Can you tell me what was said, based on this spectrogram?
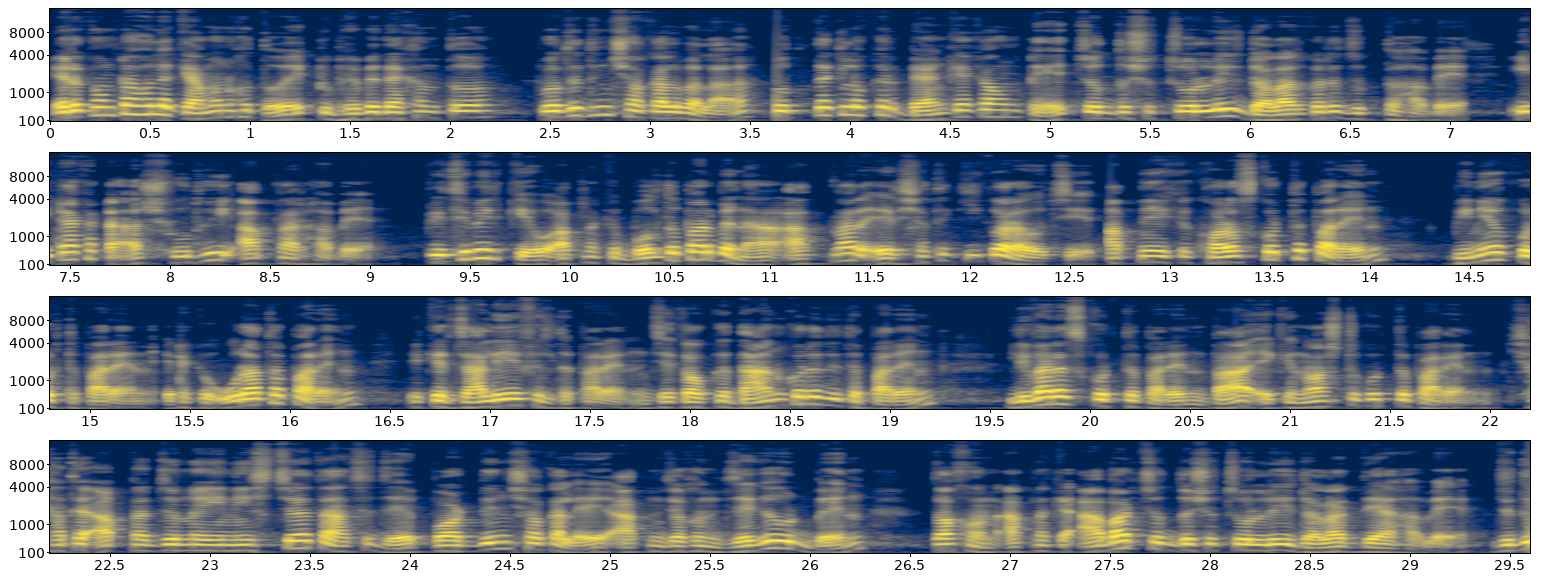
এরকমটা হলে কেমন হতো? একটু ভেবে দেখান তো। প্রতিদিন সকালবেলা প্রত্যেক লোকের ব্যাংক অ্যাকাউন্টে চোদ্দশো চল্লিশ ডলার করে যুক্ত হবে। এই টাকাটা শুধুই আপনার হবে। পৃথিবীর কেউ আপনাকে বলতে পারবে না আপনার এর সাথে কি করা উচিত। আপনি একে খরচ করতে পারেন বিনিয়োগ করতে পারেন, এটাকে উড়াতে পারেন, একে জ্বালিয়ে ফেলতে পারেন, যে কাউকে দান করে দিতে পারেন লিভারেজ করতে পারেন বা একে নষ্ট করতে পারেন। সাথে আপনার জন্য এই নিশ্চয়তা আছে যে, পরদিন সকালে আপনি যখন জেগে উঠবেন, তখন আপনাকে আবার চোদ্দোশো চল্লিশ ডলার দেওয়া হবে। যদি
